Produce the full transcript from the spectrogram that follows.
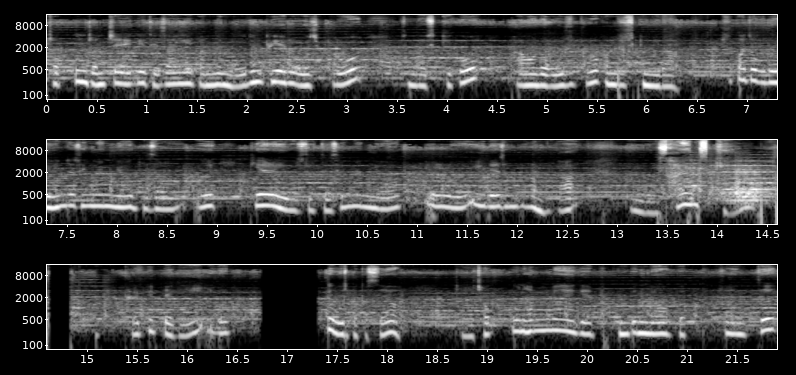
적군 전체에게 대상이 받는 모든 피해를 50% 증가시키고 방어력 50% 감소시킵니다. 추가적으로 현재 생명력 이상의 피해를 입었을 때 생명력 1로 1에 상승합니다. 그리고 사용 스킬 달빛배기 이거 50 바뀌었어요. 자, 적군 한 명에게 공격력 100%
